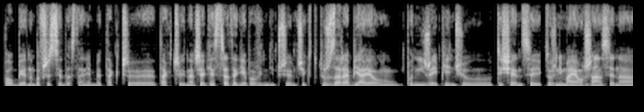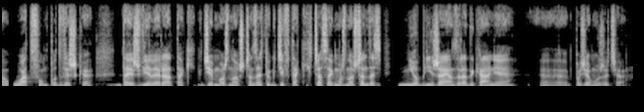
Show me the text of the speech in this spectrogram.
po obie, no bo wszyscy dostaniemy tak czy, tak czy inaczej. Jakie strategie powinni przyjąć ci, którzy zarabiają poniżej 5 tysięcy i którzy nie mają szansy na łatwą podwyżkę? Dajesz wiele rad takich, gdzie można oszczędzać, to gdzie w takich czasach można oszczędzać, nie obniżając radykalnie e, poziomu życia?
